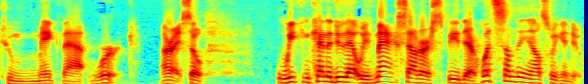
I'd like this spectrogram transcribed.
to make that work. All right, so we can kind of do that. We've maxed out our speed there. What's something else we can do?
